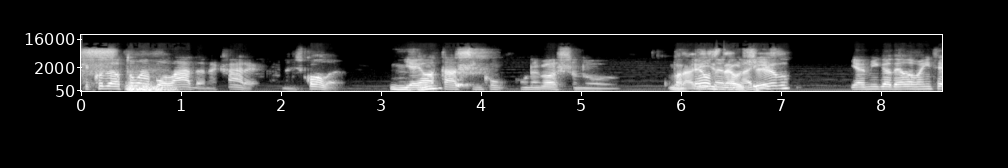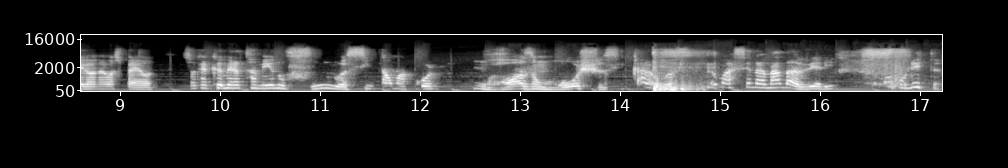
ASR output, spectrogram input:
Que é quando ela toma uma bolada na cara, na escola, e aí ela tá assim com, com um negócio no. no papel, nariz, né, né? no O nariz. gelo. E a amiga dela vai entregar o negócio pra ela. Só que a câmera tá meio no fundo, assim, tá uma cor, um rosa, um roxo, assim. Cara, uma, uma cena nada a ver ali. Mó bonita.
